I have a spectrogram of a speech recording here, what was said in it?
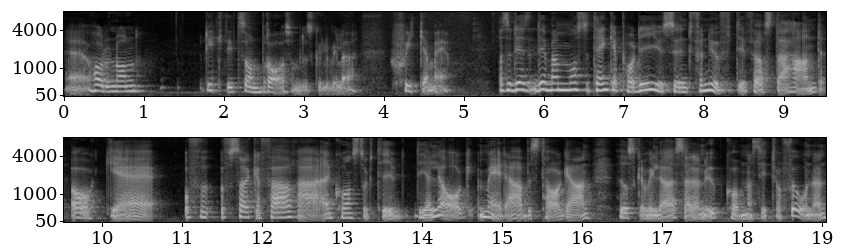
Eh, har du någon riktigt sån bra som du skulle vilja skicka med? Alltså det, det, man måste tänka på det är ju sunt förnuft i första hand och, eh, och, för, och, försöka föra en konstruktiv dialog med arbetstagaren. Hur ska vi lösa den uppkomna situationen?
